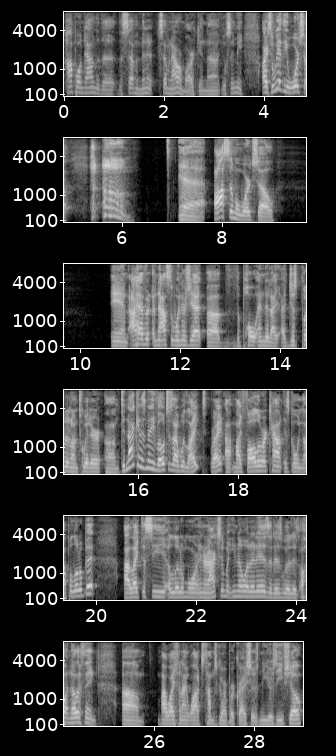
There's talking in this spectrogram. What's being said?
hop on down to the the seven minute seven hour mark, and uh, you'll see me. All right, so we had the award show. yeah, awesome award show. And I haven't announced the winners yet. Uh, the poll ended. I, I just put it on Twitter. Um, did not get as many votes as I would liked. Right, uh, my follower count is going up a little bit. I like to see a little more interaction, but you know what it is. It is what it is. Oh, another thing. Um, my wife and I watched Tom Segura, Bert Kreischer's New Year's Eve show,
